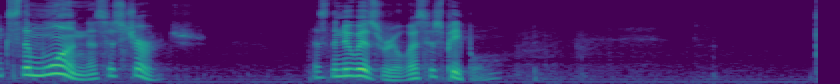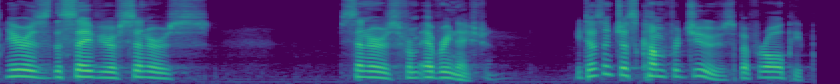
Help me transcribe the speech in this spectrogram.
makes them one as his church, as the new Israel, as his people. Here is the Savior of sinners, sinners from every nation. He doesn't just come for Jews, but for all people.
